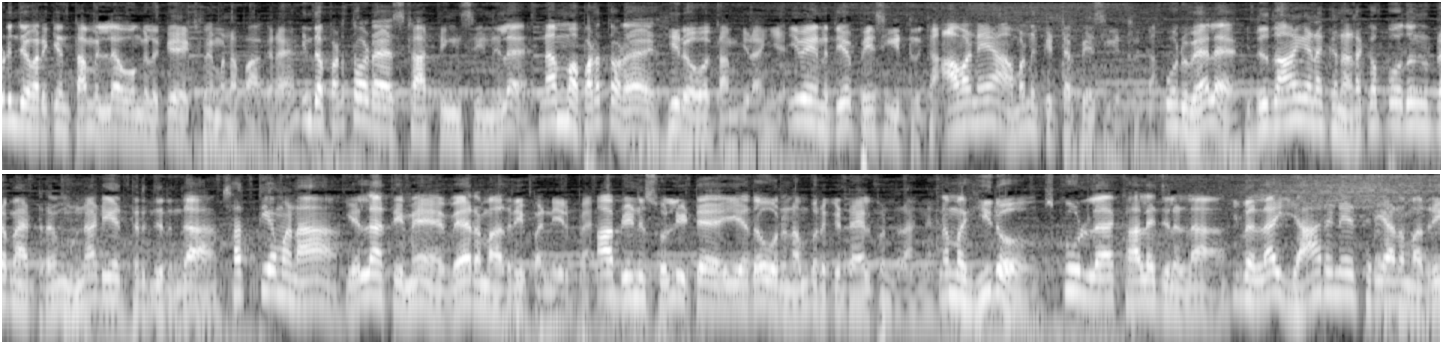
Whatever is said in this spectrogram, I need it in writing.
முடிஞ்ச வரைக்கும் தமிழ்ல உங்களுக்கு எக்ஸ்பிளைன் பண்ண பாக்குறேன். இந்த படத்தோட ஸ்டார்டிங் சீன்ல நம்ம படத்தோட ஹீரோவை காமிக்கிறாங்க. இவன் என்னத்தையோ பேசிக்கிட்டு இருக்கான். அவனே அவனுக்கிட்ட பேசிக்கிட்டு இருக்கான். ஒருவேளை இதுதான் எனக்கு நடக்க போதுங்கிற மேட்டர் முன்னாடியே தெரிஞ்சிருந்தா சத்தியமா நான் எல்லாத்தையுமே வேற மாதிரி பண்ணிருப்பேன் அப்படின்னு சொல்லிட்டு ஏதோ ஒரு நம்பருக்கு டயல் பண்றாங்க. நம்ம ஹீரோ ஸ்கூல்ல காலேஜ்ல எல்லாம் இவெல்லாம் யாருன்னே தெரியாத மாதிரி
